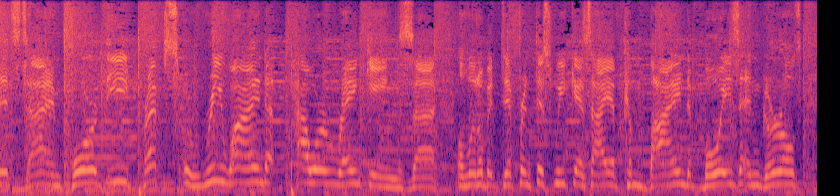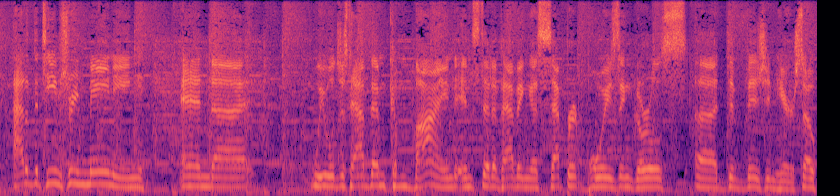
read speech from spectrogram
And it's time for the Preps Rewind Power Rankings. Uh, a little bit different this week as I have combined boys and girls out of the teams remaining. And uh, we will just have them combined instead of having a separate boys and girls uh, division here. So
